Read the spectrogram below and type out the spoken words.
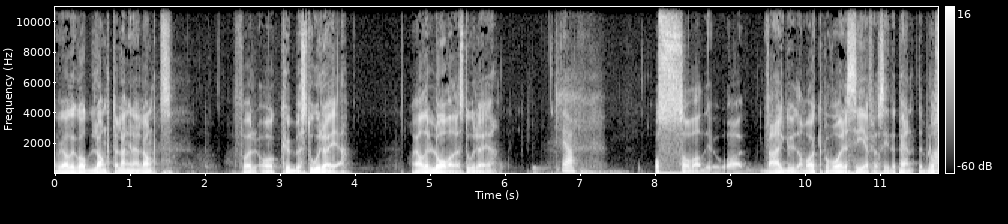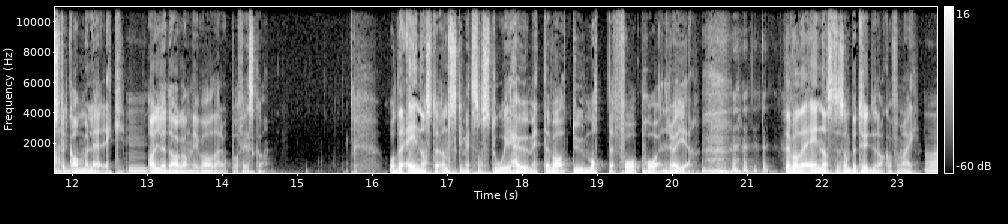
Og vi hadde gått langt og lenger enn langt for å kubbe storøye. Og jeg hadde lova det storøye. Ja. Og så var det jo Værgudene var ikke på våre sider, for å si det pent. Det blåste gammel-Erik alle dagene vi var der oppe og fiska. Og det eneste ønsket mitt som sto i hodet mitt, det var at du måtte få på en røye. Det var det eneste som betydde noe for meg. Å,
